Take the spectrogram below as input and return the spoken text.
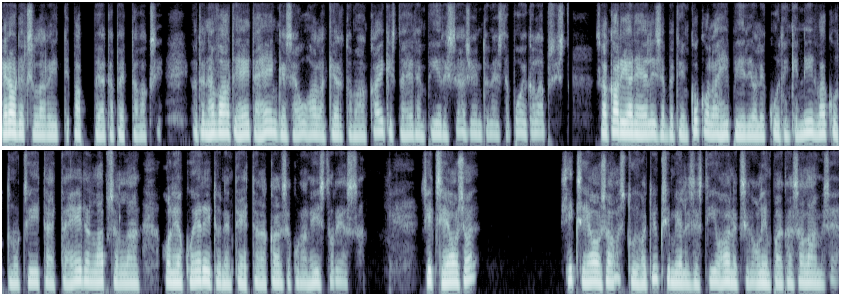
Herodeksella riitti pappeja tapettavaksi, joten hän vaati heitä henkensä uhalla kertomaan kaikista heidän piirissään syntyneistä poikalapsista. Sakarian ja Elisabetin koko lähipiiri oli kuitenkin niin vakuuttunut siitä, että heidän lapsellaan oli joku erityinen tehtävä kansakunnan historiassa. Siksi he, osa, siksi he osallistuivat yksimielisesti Johanneksen olinpaikan salaamiseen.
